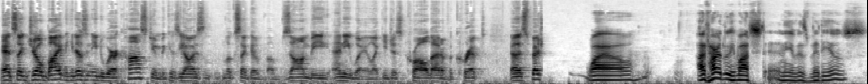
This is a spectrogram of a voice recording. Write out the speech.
And it's like Joe Biden. He doesn't need to wear a costume because he always looks like a, a zombie anyway. Like he just crawled out of a crypt. Uh, especially. Well, I've hardly watched any of his videos,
